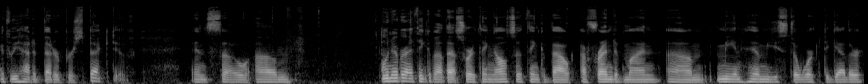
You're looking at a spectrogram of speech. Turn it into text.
if we had a better perspective. And so, um, whenever I think about that sort of thing, I also think about a friend of mine. Um, me and him used to work together,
